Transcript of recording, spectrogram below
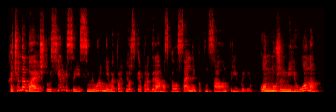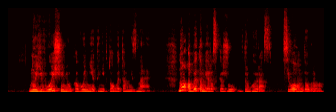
Хочу добавить, что у сервиса есть семиуровневая партнерская программа с колоссальным потенциалом прибыли. Он нужен миллионам, но его еще ни у кого нет, и никто об этом не знает. Но об этом я расскажу в другой раз. Всего вам доброго.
